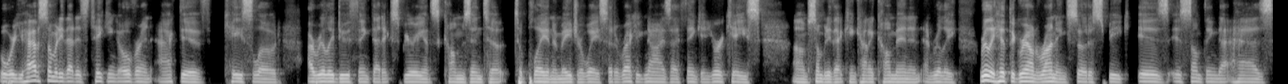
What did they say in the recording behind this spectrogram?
but where you have somebody that is taking over an active caseload i really do think that experience comes into to play in a major way so to recognize i think in your case um, somebody that can kind of come in and, and really really hit the ground running so to speak is is something that has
